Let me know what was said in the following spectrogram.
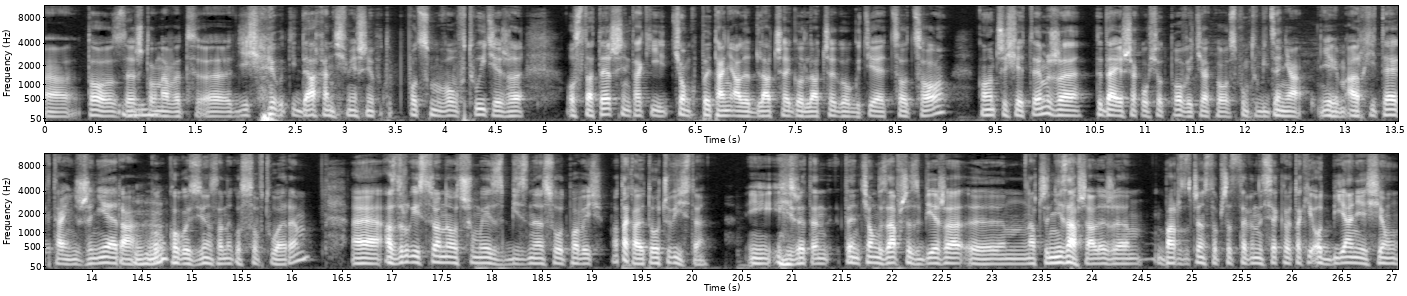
E, To zresztą nawet e, dzisiaj Udi Dahan śmiesznie pod- podsumował w twicie, że ostatecznie taki ciąg pytań, ale dlaczego, dlaczego, gdzie, co, co, kończy się tym, że ty dajesz jakąś odpowiedź jako z punktu widzenia, nie wiem, architekta, inżyniera, Mhm. ko- kogoś związanego z softwarem, e, a z drugiej strony otrzymujesz z biznesu odpowiedź, no tak, ale to oczywiste. I, I że ten, ten ciąg zawsze zbierze, ym, znaczy nie zawsze, ale że bardzo często przedstawiony jest jako takie odbijanie się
